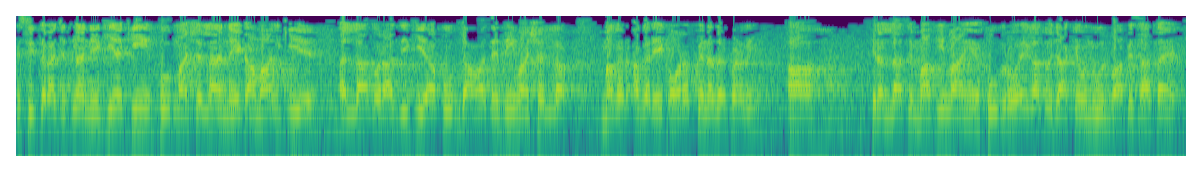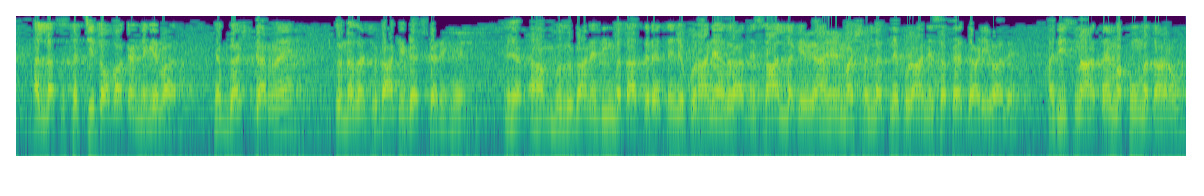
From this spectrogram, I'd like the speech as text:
اسی طرح جتنا نیکیاں کی، خوب ماشاء اللہ نیک امال کیے، اللہ کو راضی کیا، خوب دعوتیں دی ماشاء اللہ مگر اگر ایک عورت پہ نظر پڑ گئی پھر اللہ سے معافی مانگے، خوب روئے گا تو جا کے وہ نور واپس آتا ہے۔ اللہ سے سچی توبہ کرنے کے بعد۔ جب گشت کر رہے ہیں تو نظر جھکا کے گشت کریں گے۔ ہم بزرگان دین بتاتے رہتے ہیں جو پرانے حضرات میں سال لگے ہوئے آئے ہیں ماشاء اللہ اتنے پرانے سفید داڑھی والے حدیث میں آتا ہے، مفہوم بتا رہا ہوں۔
